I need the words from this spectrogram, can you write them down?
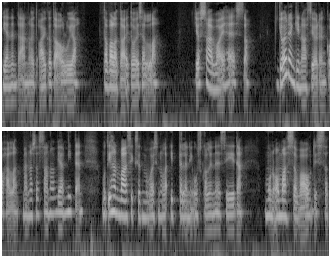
pienentämään noita aikatauluja tavalla tai toisella jossain vaiheessa, joidenkin asioiden kohdalla, mä en osaa sanoa vielä miten, mutta ihan vaan siksi, että mä voisin olla itselleni uskollinen siitä mun omassa vauhdissa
